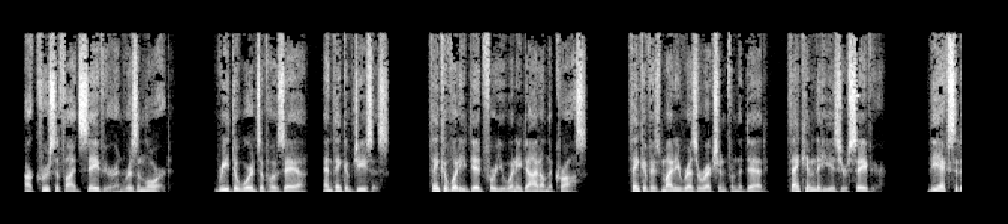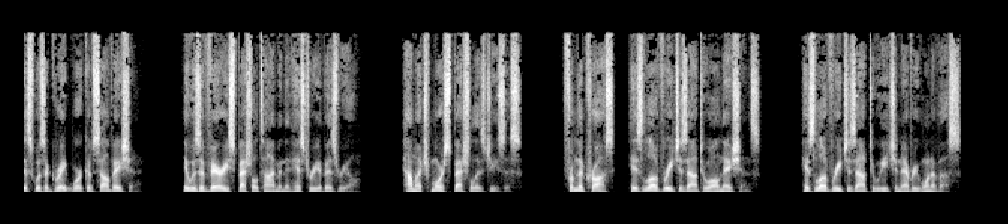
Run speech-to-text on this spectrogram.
our crucified Savior and risen Lord. Read the words of Hosea, and think of Jesus. Think of what He did for you when He died on the cross. Think of His mighty resurrection from the dead, thank Him that He is your Savior. The Exodus was a great work of salvation. It was a very special time in the history of Israel. How much more special is Jesus? From the cross, His love reaches out to all nations. His love reaches out to each and every one of us.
